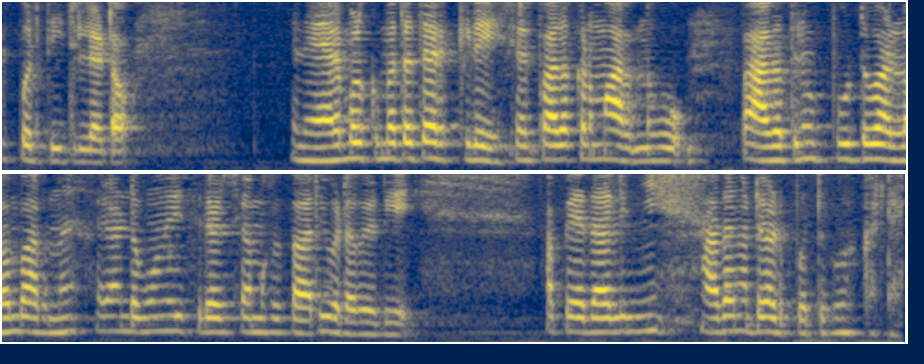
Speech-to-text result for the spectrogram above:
ഉൾപ്പെടുത്തിയിട്ടില്ല കേട്ടോ നേരം വെളുക്കുമ്പോഴത്തെ തിരക്കിലേ ചിലപ്പോൾ അതൊക്കെ മറന്നു പോകും പാകത്തിന് ഉപ്പിട്ട് വെള്ളം പറന്ന് രണ്ട് മൂന്ന് വിസിലടിച്ച് നമുക്ക് കറി ഇവിടെ റെഡിയായി അപ്പോൾ ഏതായാലും ഇനി അതങ്ങോട്ട് അടുപ്പത്തേക്ക് വെക്കട്ടെ.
